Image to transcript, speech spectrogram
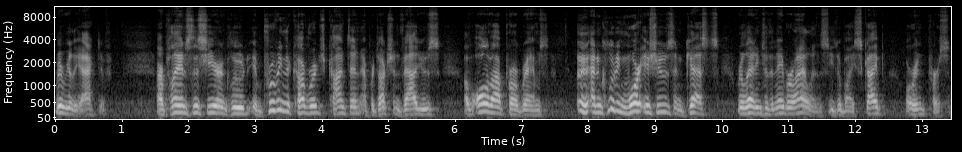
We're really active. Our plans this year include improving the coverage, content, and production values of all of our programs, uh, and including more issues and guests relating to the neighbor islands, either by Skype or in person.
